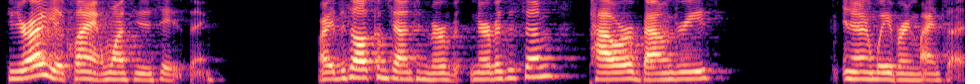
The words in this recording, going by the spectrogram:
Because your ideal client wants you to say the thing. Right? This all comes down to nerv- nervous system, power, boundaries, and an unwavering mindset.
